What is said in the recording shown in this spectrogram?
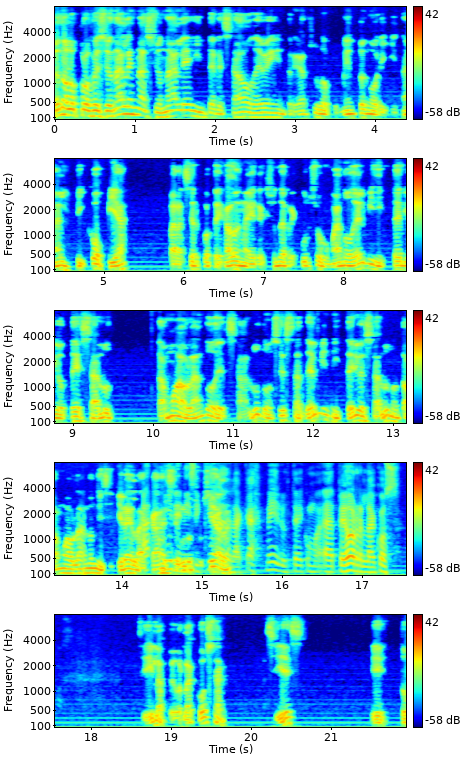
Bueno, los profesionales nacionales interesados deben entregar su documento en original y copia para ser cotejado en la Dirección de Recursos Humanos del Ministerio de Salud. Estamos hablando de salud, don César, del Ministerio de Salud, no estamos hablando ni siquiera de la Ah, Caja de mire, ni Seguro siquiera Social. de la caja. Mire usted, como ah, peor la cosa. Sí, la peor la cosa. Así es. Esto,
